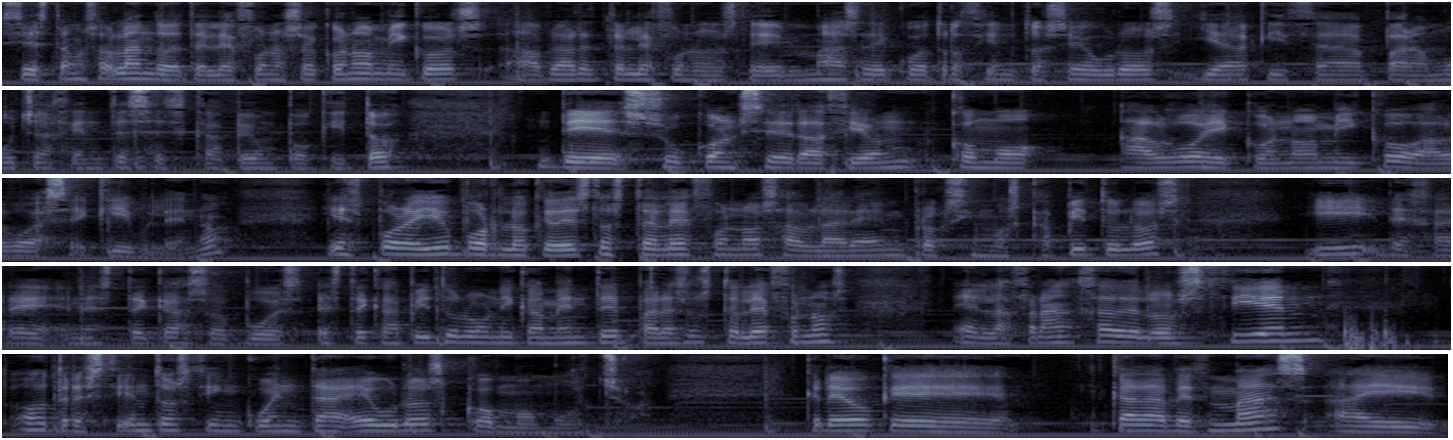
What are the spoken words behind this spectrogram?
si estamos hablando de teléfonos económicos, hablar de teléfonos de más de 400 euros ya quizá para mucha gente se escape un poquito de su consideración como algo económico, algo asequible, ¿no? Y es por ello por lo que de estos teléfonos hablaré en próximos capítulos y dejaré en este caso pues este capítulo únicamente para esos teléfonos en la franja de los 100 o 350 euros como mucho. Creo que cada vez más hay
